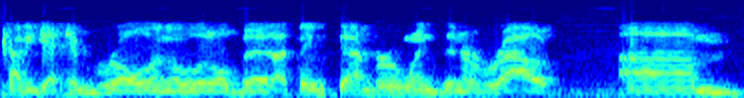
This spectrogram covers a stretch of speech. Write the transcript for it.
kind of get him rolling a little bit. I think Denver wins in a rout. Um,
